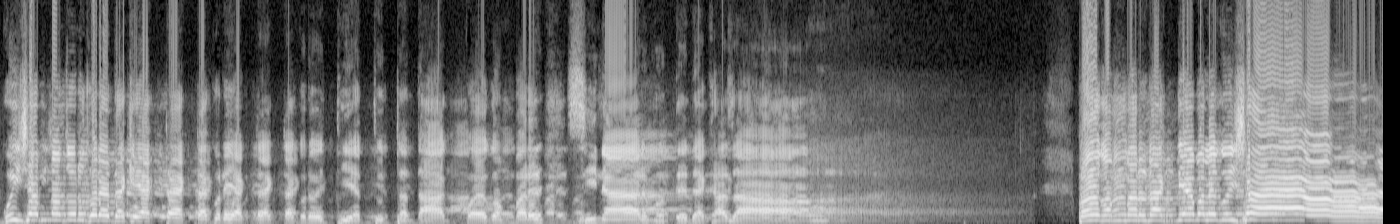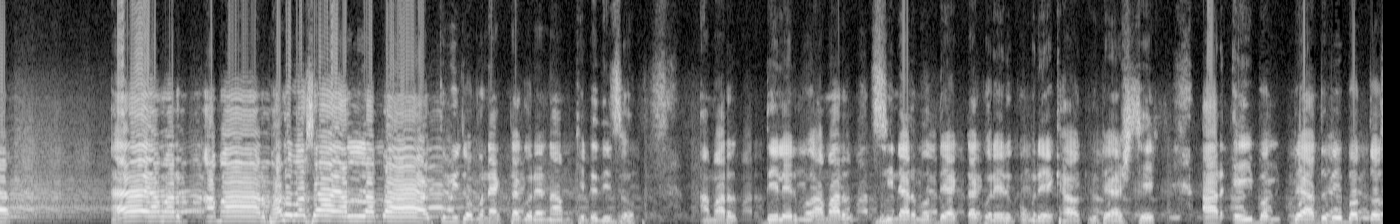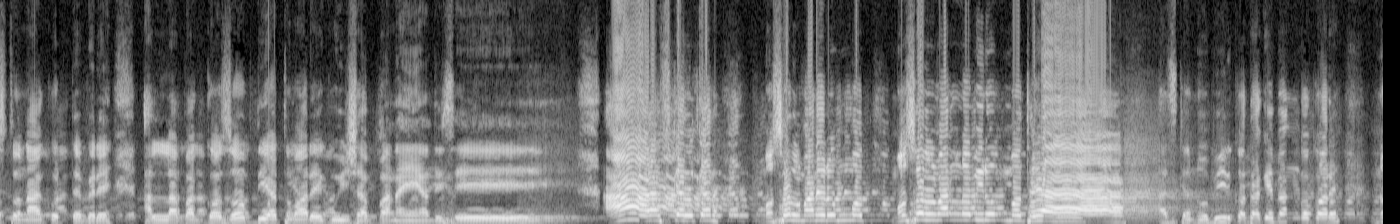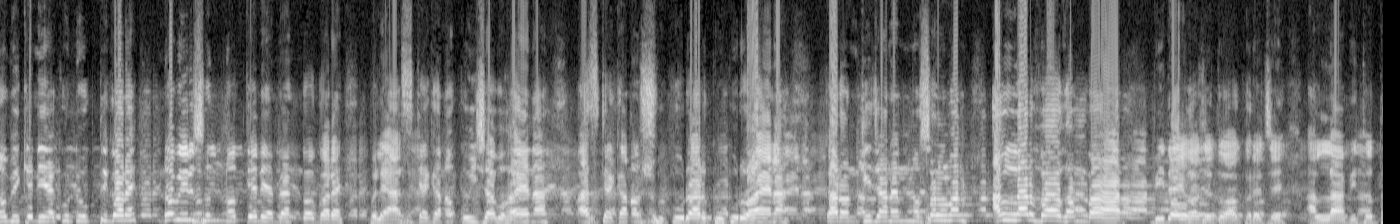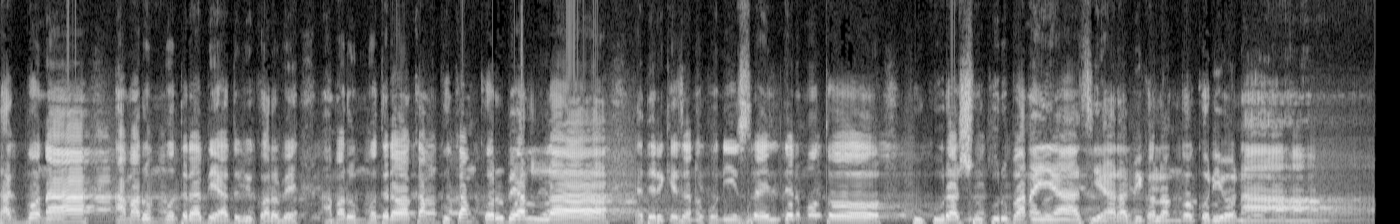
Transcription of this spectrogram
গুইসাব নজর করে দেখে একটা একটা করে, একটা একটা করে ওই তিয়াত্তরটা দাগ পয়গম্বরের সিনার মধ্যে দেখা যায়। পয়গম্বর ডাক দিয়া বলে গুইসা হ্যাঁ আমার আমার ভালোবাসায় আল্লাহ পাক, তুমি যখন একটা করে নাম কেটে দিছো আমার দিলের আমার সিনার মধ্যে একটা করে এরকম রেখা উঠে আসছে। আর এই বেয়াদবি বরদস্ত না করতে পেরে আল্লাহ পাক গজব দিয়া তোমার এই গুইসাপ বানাইয়া দিছে। আর আজকালকার মুসলমানের উম্মত, মুসলমান নবীর উম্মত হইয়া আজকে নবীর কথাকে ব্যঙ্গ করে, নবীকে নিয়ে কুটুক্তি করে, নবীর সুন্নতকে নিয়ে ব্যঙ্গ করে। বলে, আজকে কেন গুইসাব হয় না? আজকে কেন শুকুর আর কুকুর হয় না? কারণ কি জানেন মুসলমান আল্লাহর পয়গম্বর। বিদায় হজে দোয়া করেছে, আল্লাহ, আমি তো থাকব না। আমার উম্মতেরা বেয়াদবি করবে, আমার উম্মতেরা অকাম কুকাম করবে, আল্লাহ। এদেরকে যেন বনি ইসরায়েলদের মতো কুকুর শুকুর বানাইয়া চেহারা বিকলঙ্গ করিও না।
